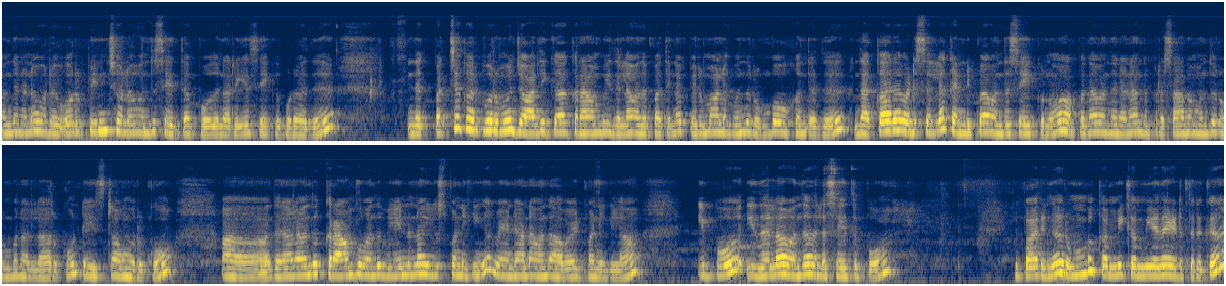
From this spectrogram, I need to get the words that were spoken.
வந்து என்னென்னா ஒரு ஒரு பிஞ்ச் அளவு வந்து சேர்த்தா போதும். நிறைய சேர்க்கக்கூடாது. இந்த பச்சை கற்பூரமும் ஜாதிக்காய் கிராம்பு இதெல்லாம் வந்து பார்த்தீங்கன்னா பெருமாளுக்கு வந்து ரொம்ப உகந்தது. இந்த அக்கார வடிசலில் கண்டிப்பாக வந்து சேர்க்கணும். அப்போ தான் வந்து என்னென்னா அந்த பிரசாதம் வந்து ரொம்ப நல்லாயிருக்கும் டேஸ்ட்டாகவும் இருக்கும். அதனால் வந்து கிராம்பு வந்து வேணும்னா யூஸ் பண்ணிக்கிங்க வேண்டாம்னா வந்து அவாய்ட் பண்ணிக்கலாம். இப்போது இதெல்லாம் வந்து அதில் சேர்த்துப்போம். பாருங்கள் ரொம்ப கம்மி கம்மியாக தான் எடுத்திருக்கேன்.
